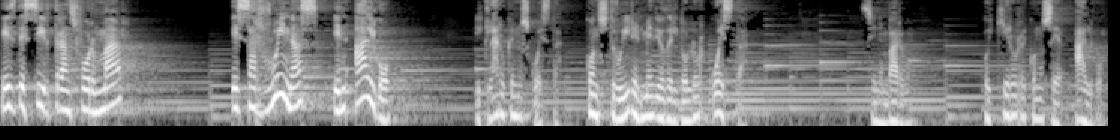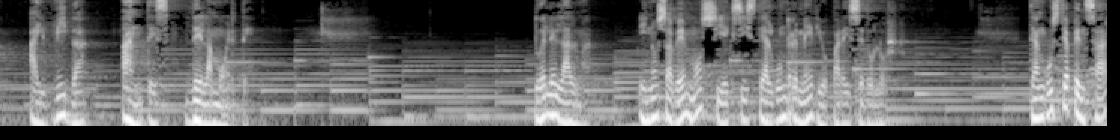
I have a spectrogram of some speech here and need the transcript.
Es decir, transformar esas ruinas en algo. Y claro que nos cuesta, construir en medio del dolor cuesta. Sin embargo, hoy quiero reconocer algo, hay vida antes de la muerte. Duele el alma y no sabemos si existe algún remedio para ese dolor. ¿Te angustia pensar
